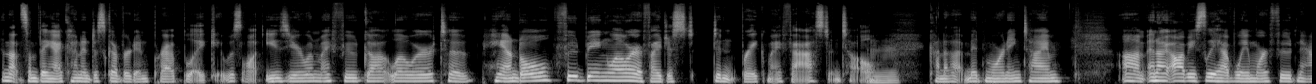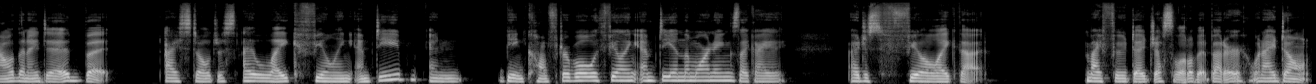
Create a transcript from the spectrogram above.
and that's something i kind of discovered in prep like it was a lot easier when my food got lower to handle food being lower if i just didn't break my fast until Mhm. kind of that mid morning time. Um, and I obviously have way more food now than I did, but I still just, I like feeling empty and being comfortable with feeling empty in the mornings. Like I, I just feel like that my food digests a little bit better when I don't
